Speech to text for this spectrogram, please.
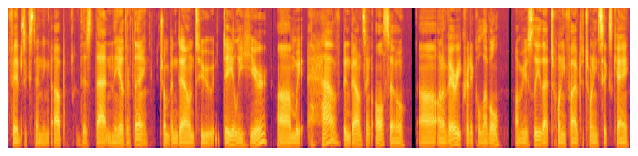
fibs extending up, this, that, and the other thing. Jumping down to daily here, um, we have been bouncing also uh, on a very critical level. Obviously, that 25 to 26k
